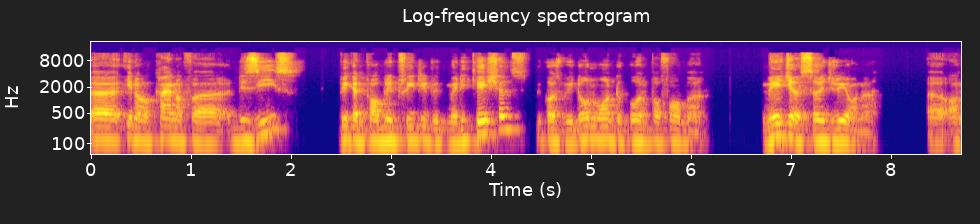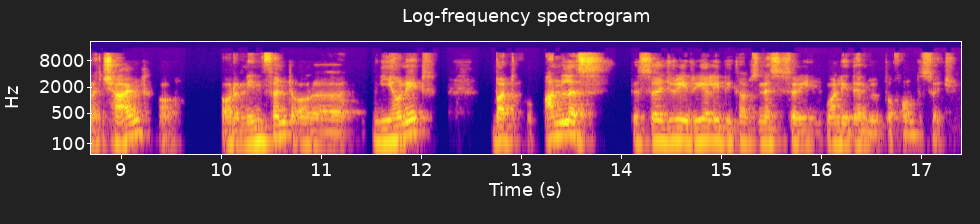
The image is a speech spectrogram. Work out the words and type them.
uh, you know, kind of a disease, we can probably treat it with medications because we don't want to go and perform a major surgery on a uh, on a child or or an infant or a neonate. But unless the surgery really becomes necessary, only then we'll perform the surgery.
